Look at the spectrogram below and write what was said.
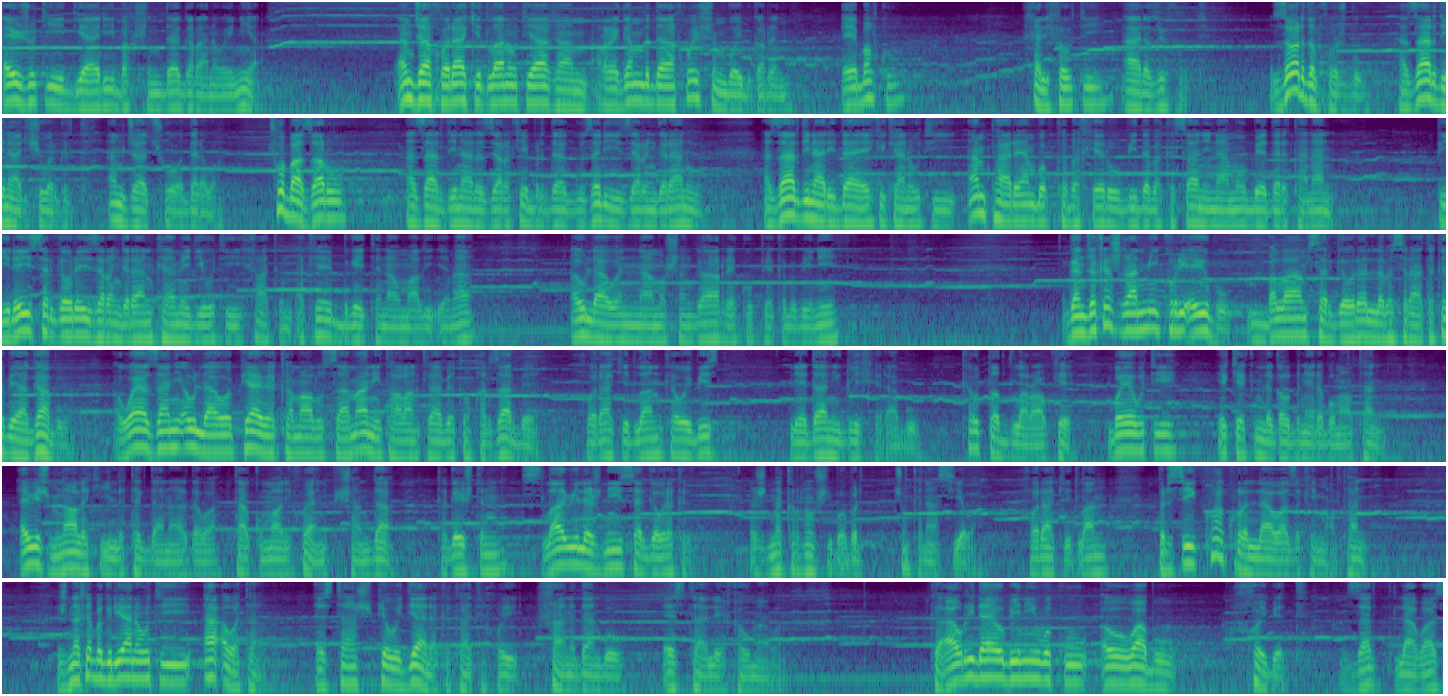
ئەویش وتی دیاری بەخشندە گەڕانەوەی نییە ئەمجا خۆراکی دڵان و تیاغام ڕێگەم بدا خۆیشم بۆی بگەڕێم ئێ بەڵکو خەلیفەوتی ئارەزوی خۆت زۆر دڵخۆش بوو هزار دیناریشی وەرگرت ئەمجا چووە دەرەوە چوە بازار و هزار دینارە زێڕەکەی بردە گوزەری زێڕنگەران و هەزار دیناری دا یەکێکیان وتی ئەم پارەیەم بۆ بکە بە خێر و بیدە بە کەسانی نامە و بێدەرەتانان پیرەی سەرگەورەی زەڕەنگەران کامێدی وتی خاتون ئەکرێ بگەیتە ناو ماڵی ئێمە ئەو لاوە نامۆشەنگە ڕێک و پێکە ببینی گەنجەکەش غانمی کوڕی ئەوی بوو بەڵام سەرگەورە لە بەسراتەکە بێگا بوو ئەوە زانی ئەو لاوە پیاوێک کە ماڵ و سامانی تاڵان کرابێت و قەرزار بێ خۆراکی دڵان کەوەی بیست لێدانی دڵی خێرا بوو کەوتە دڵە ڕاوکێ بۆیە وتی یەکێکم لەگەڵ بنێرە بۆ ماڵتان ئەویش مناڵێکی لە تەکدا ناردەوە تاکو ماڵی خۆیانی پیشاندا کە گەیشتن سلاوی لە ژنی سەرگەورە کرد ژنە کڕنوشی بۆ برد چونکە ناسیەوە خۆراکی دڵان پرسی کوا کوڕە لاوازەکەی ماڵتان ژنەکە بە گریانەوتی ئا ئەوەتە ئێستاش پێوەی دیارە کە کاتی خۆی خانەدان بووە و ئێستا لێ قەوماوە کە ئاوڕی دایە و بینی وەکو ئەوە وابوو خۆی بێت زرد لاواز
